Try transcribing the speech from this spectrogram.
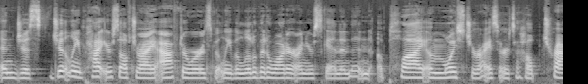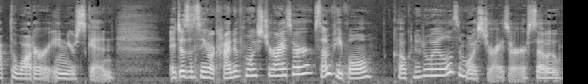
and just gently pat yourself dry afterwards, but leave a little bit of water on your skin and then apply a moisturizer to help trap the water in your skin. It doesn't say what kind of moisturizer. Some people coconut oil is a moisturizer. So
